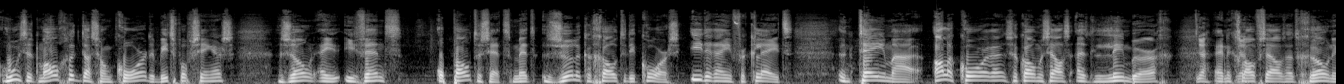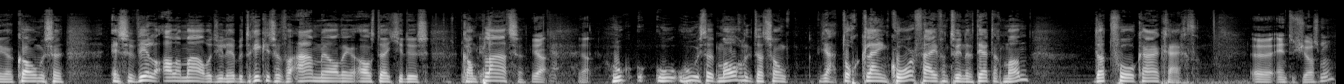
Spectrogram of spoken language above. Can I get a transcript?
hoe is het mogelijk dat zo'n koor, de beachpopzingers, zo'n e- event op poten zet met zulke grote decors, iedereen verkleed, een thema, alle koren, ze komen zelfs uit Limburg Ja, en ik ja. geloof zelfs uit Groningen komen ze en ze willen allemaal, want jullie hebben drie keer zoveel aanmeldingen als dat je dus kan plaatsen. Ja, ja. Hoe, hoe, hoe is dat mogelijk dat zo'n ja, toch klein koor, 25, 30 man, dat voor elkaar krijgt? Eh, enthousiasme.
